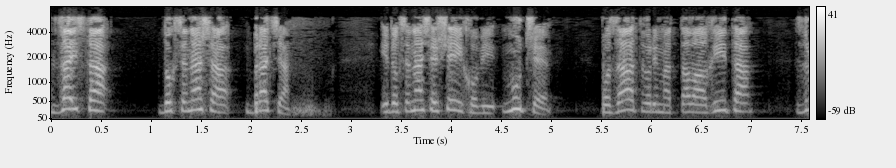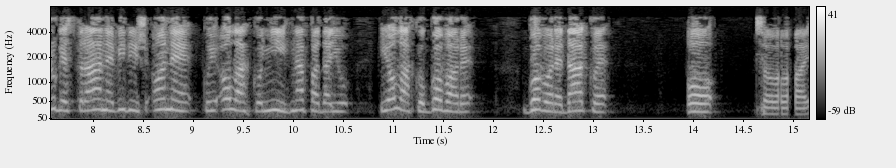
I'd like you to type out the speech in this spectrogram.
Zaista, dok se naša braća i dok se naše šejhovi muče po zatvorima talagita, s druge strane vidiš one koji olako njih napadaju i olako govore, govore dakle o ovaj,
